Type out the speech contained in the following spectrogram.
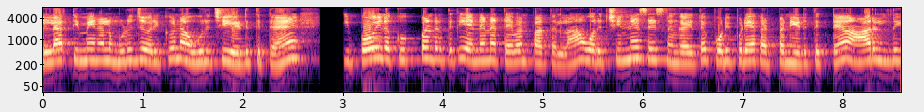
எல்லாத்தையுமே என்னால் முடிஞ்ச வரைக்கும் நான் உரித்து எடுத்துட்டேன். இப்போது இதை குக் பண்ணுறதுக்கு என்னென்ன தேவைன்னு பார்த்துடலாம். ஒரு சின்ன சைஸ் வெங்காயத்தை பொடி பொடியாக கட் பண்ணி எடுத்துக்கிட்டேன். ஆறுலேருந்து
